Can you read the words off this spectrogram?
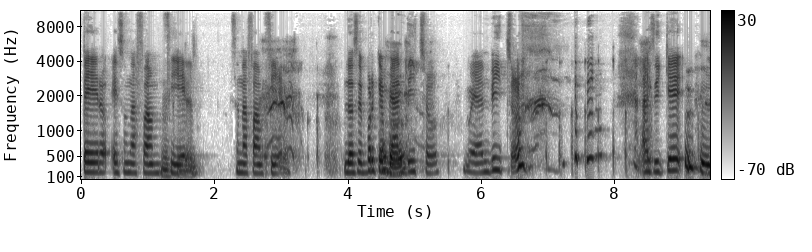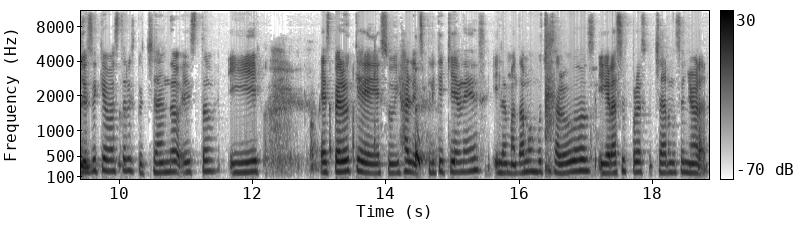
pero es una fan fiel, es una fan fiel. Lo sé porque me han dicho, me han dicho. Así que yo sé que va a estar escuchando esto y espero que su hija le explique quién es y le mandamos muchos saludos y gracias por escucharnos, señora.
